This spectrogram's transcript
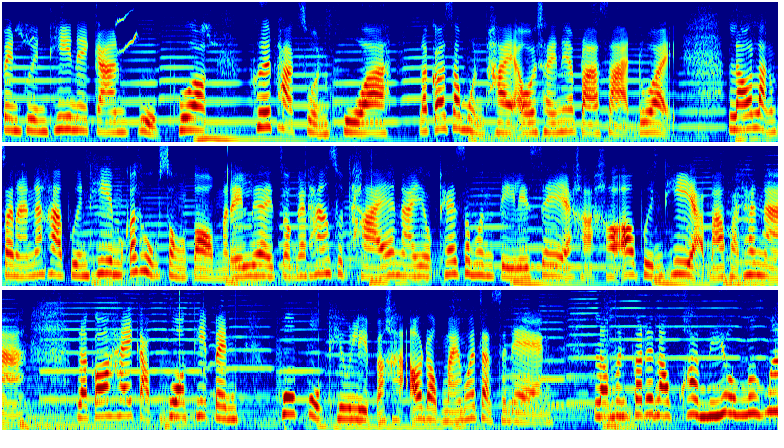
เป็นพื้นที่ในการปลูกพวกพืชผักสวนครัว แล้วก็สมุนไพรเอาไว้ใช้ในปราสาทด้วย แล้วหลังจากนั้นนะคะ พื้นที่มันก็ถูกส่งต่อมาเรื่อยๆจนกระทั่งสุดท้ายอะนายกเทศมนตรีลิเซ่อะค่ะเขาเอาพื้นที่อะมาพัฒนา แล้วก็ให้กับพวกที่เป็นผู้ปลูกทิวลิปอะค่ะเอาดอกไม้มาจัดแสดงแล้วมันก็ได้รับความนิยมม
